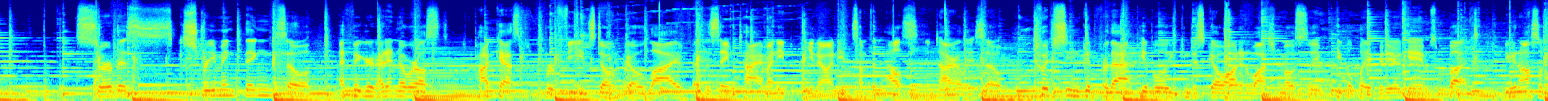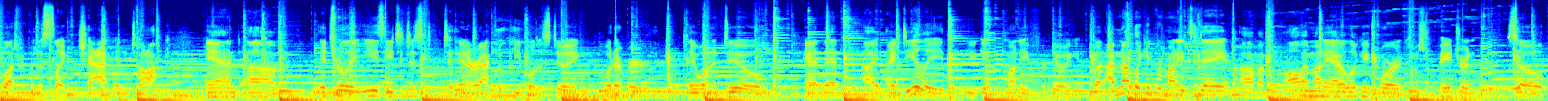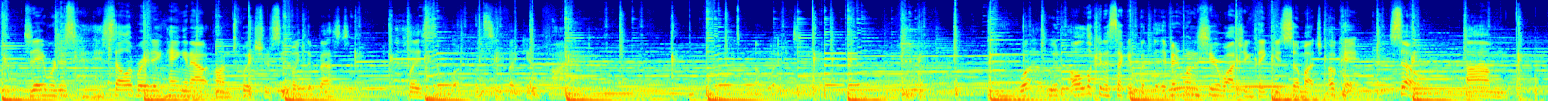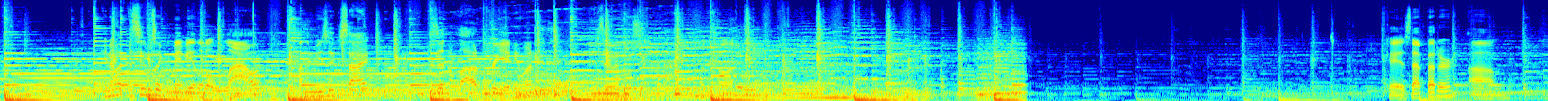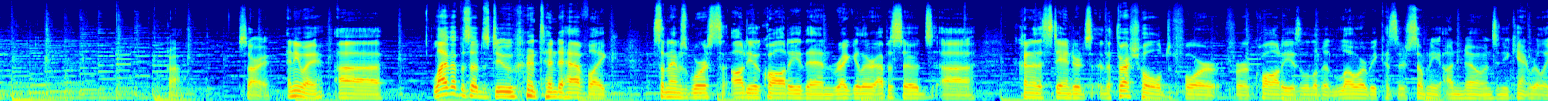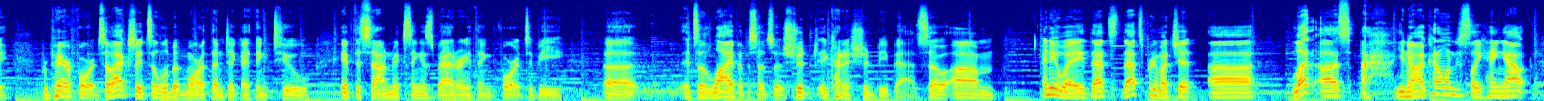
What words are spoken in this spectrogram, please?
service streaming thing. So I figured I didn't know where else podcast feeds don't go live at the same time. I need, you know, I need something else entirely. So Twitch seemed good for that. People you can just go on and watch mostly people play video games, but you can also watch people just like chat and talk. And um, it's really easy to just to interact with people just doing whatever they want to do. And then I, ideally you get money for doing it. But I'm not looking for money today. Um, all my money I'm looking for comes from Patreon. So today we're just celebrating, hanging out on Twitch. It seemed like the best place to look. Let's see if I can find. Oh wait. Well, we- I'll look in a second. But if anyone is here watching, thank you so much. Okay, so um, you know what? This seems like maybe a little loud on the music side. Is it loud for anyone? Is anyone listening to? Okay. Okay, is that better? Um, okay. Sorry. Anyway, uh, live episodes do tend to have like sometimes worse audio quality than regular episodes. Uh, kind of the standards, the threshold for for quality is a little bit lower because there's so many unknowns and you can't really prepare for it. So actually, it's a little bit more authentic, I think, too. If the sound mixing is bad or anything, for it to be, uh, it's a live episode, so it should it kind of should be bad. So um, anyway, that's that's pretty much it. Uh, let us, you know, I kind of want to just like hang out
